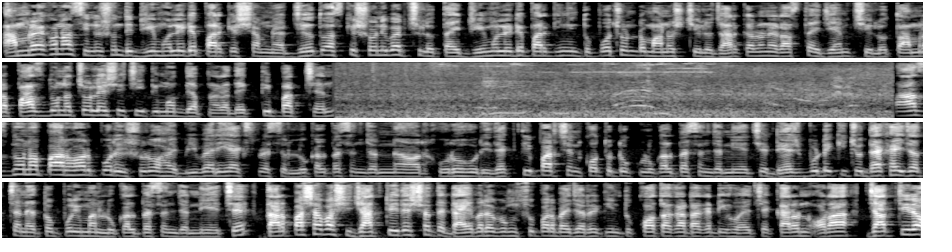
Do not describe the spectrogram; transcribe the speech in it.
আমরা এখন আছি নসুন্দি ড্রিম হলিডে পার্কের সামনে। আর যেহেতু আজকে শনিবার ছিল, তাই ড্রিম হলিডে পার্কিং কিন্তু প্রচণ্ড মানুষ ছিল, যার কারণে রাস্তায় জ্যাম ছিল। তো আমরা পাঁচ দোনা চলে এসেছি, ইতিমধ্যে আপনারা দেখতেই পাচ্ছেন। পাঁচ দোনা পার হওয়ার পরে শুরু হয় বিবারিয়া এক্সপ্রেসের লোকাল প্যাসেঞ্জার নেওয়ার হুড়োহুড়ি। দেখতেই পারছেন কতটুকু লোকাল প্যাসেঞ্জার নিয়েছে। ড্যাশবোর্ডে কিছু দেখাই যাচ্ছে না, এত পরিমাণ লোকাল প্যাসেঞ্জার নিয়েছে। তার পাশাপাশি যাত্রীদের সাথে ড্রাইভার এবং সুপারভাইজারের কিন্তু কথা কাটাকাটি হয়েছে, কারণ ওরা যাত্রীরা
